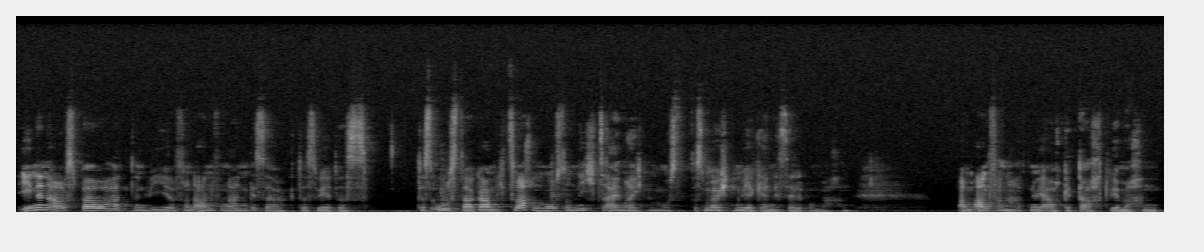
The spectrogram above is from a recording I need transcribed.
Innenausbau hatten wir von Anfang an gesagt, dass wir das dass Urs da gar nichts machen muss und nichts einrechnen muss. Das möchten wir gerne selber machen. Am Anfang hatten wir auch gedacht, wir machen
